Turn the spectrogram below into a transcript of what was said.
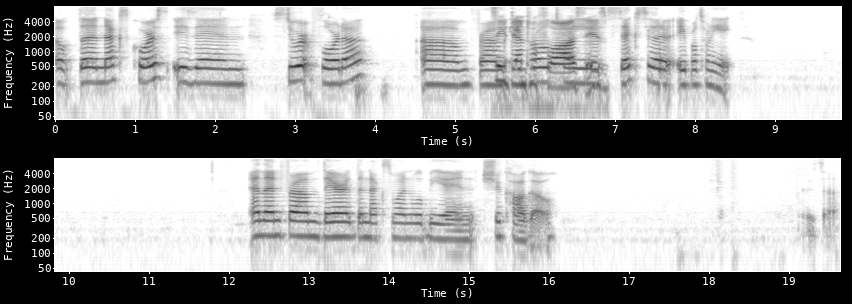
Oh, the next course is in Stuart, Florida, um, from Say dental April floss is six to April twenty eighth, and then from there, the next one will be in Chicago. Where is that?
